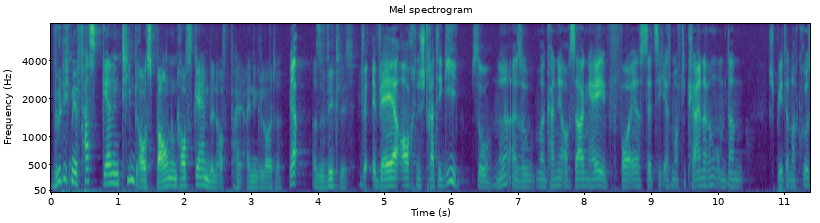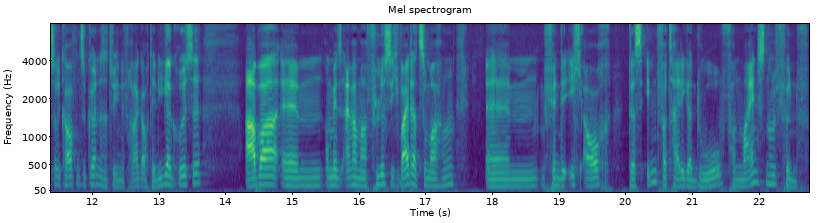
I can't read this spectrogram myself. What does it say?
würde ich mir fast gerne ein Team draus bauen und draus gambeln auf ein- einige Leute. Ja, Also wirklich. wäre ja auch eine Strategie, so, ne? Also man kann ja auch sagen, hey, vorerst setze ich erstmal auf die kleineren, um dann später noch größere kaufen zu können. Das ist natürlich eine Frage auch der Ligagröße. Aber ähm, um jetzt einfach mal flüssig weiterzumachen, ähm, finde ich auch das Innenverteidiger-Duo von Mainz 05.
